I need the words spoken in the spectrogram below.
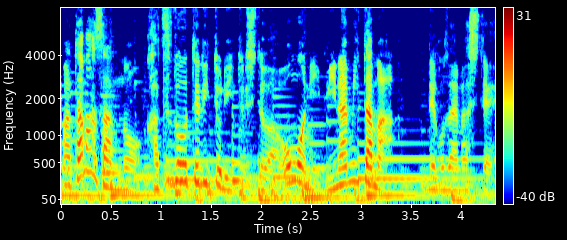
まあ、タマさんの活動テリトリーとしては主に南多摩でございまして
